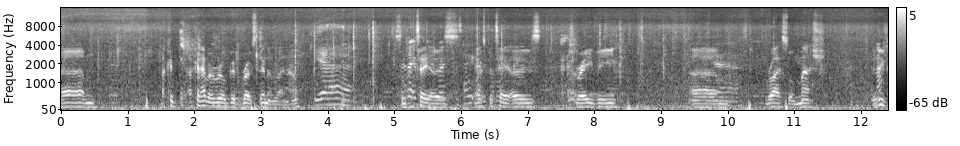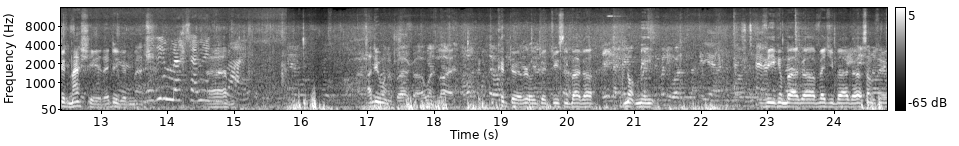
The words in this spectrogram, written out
Um, I could I could have a real good roast dinner right now. yeah. Some They don't even do potatoes, roast potatoes, roast potatoes, gravy, um, Yeah. rice or mash. They do Mash good mash here. They do good mash. we do mash and Um. I do want a burger. I won't lie. Could, could do a really good juicy burger, not meat, Yeah, vegan burger, veggie burger, or something.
